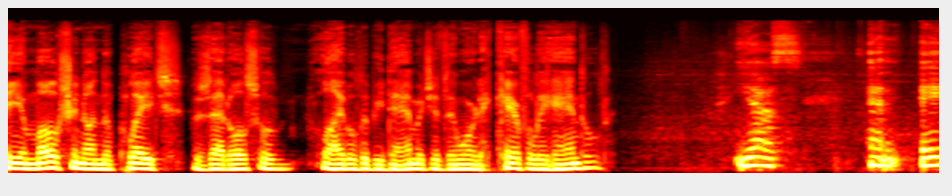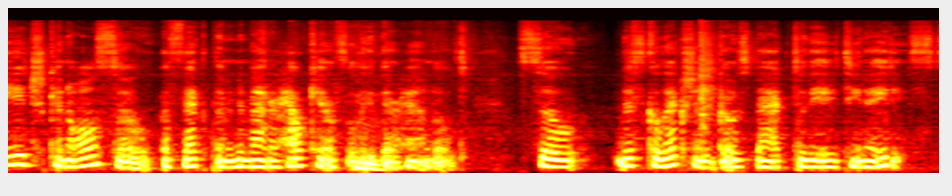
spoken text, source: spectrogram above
the emulsion on the plates, was that also liable to be damaged if they weren't carefully handled? Yes. And age can also affect them no matter how carefully mm. they're handled. So this collection goes back to the 1880s.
